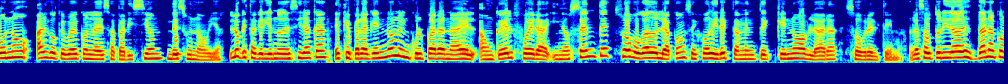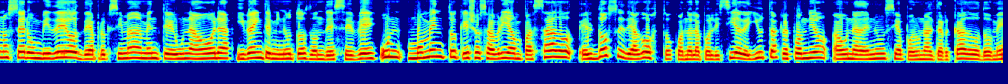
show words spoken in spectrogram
o no algo que ver con la desaparición de su novia. Lo que está queriendo decir acá es que para que no lo inculparan a él, aunque él fuera inocente, su abogado le aconsejó directamente que no hablara sobre el tema. Las autoridades dan a conocer un video de aproximadamente una hora y 20 minutos donde se ve un momento que ellos habrían pasado el 12 de agosto cuando la policía de Utah respondió a una denuncia por un altercado doméstico.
